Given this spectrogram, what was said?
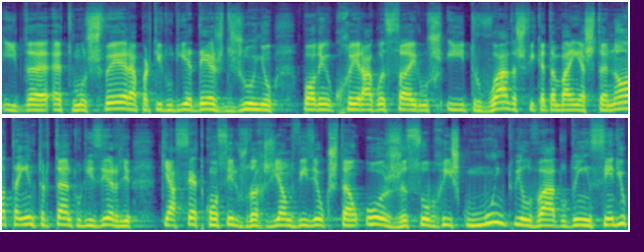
e da Atmosfera, a partir do dia 10 de junho podem ocorrer aguaceiros e trovoadas, fica também esta nota. Entretanto, dizer-lhe que há sete conselhos da região de Viseu que estão hoje sob risco muito elevado de incêndio.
